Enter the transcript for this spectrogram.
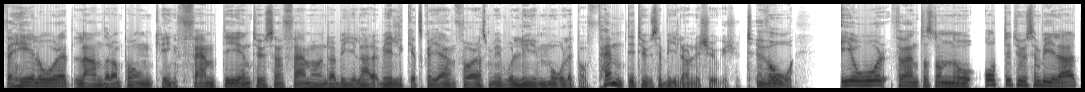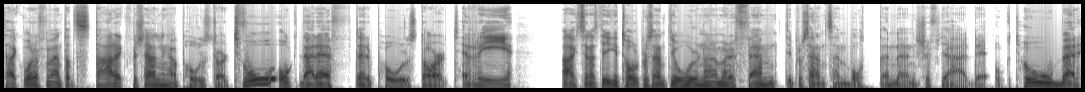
För helåret landar de på omkring 51 500 bilar, vilket ska jämföras med volymmålet på 50 000 bilar under 2022. I år förväntas de nå 80 000 bilar tack vare förväntat stark försäljning av Polestar 2 och därefter Polestar 3. Aktierna stiger 12% i år och närmare 50% sedan botten den 24 oktober.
